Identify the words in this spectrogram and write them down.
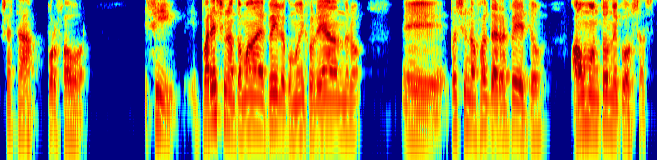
Ya está, por favor. Sí, parece una tomada de pelo, como dijo Leandro, eh, parece una falta de respeto a un montón de cosas.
